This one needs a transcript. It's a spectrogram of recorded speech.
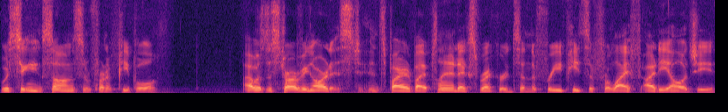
with singing songs in front of people. I was a starving artist, inspired by Planet X Records and the free pizza for life ideology,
